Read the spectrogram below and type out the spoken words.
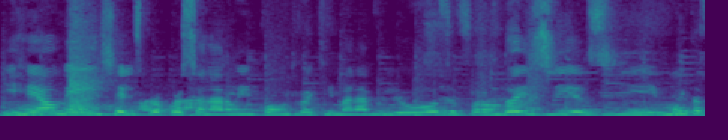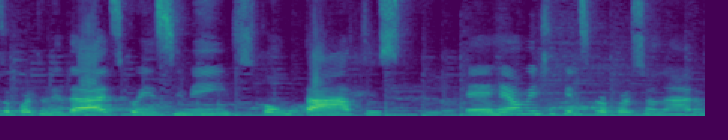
e realmente eles proporcionaram um encontro aqui maravilhoso. Foram dois dias de muitas oportunidades, conhecimentos, contatos. É, realmente o que eles proporcionaram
